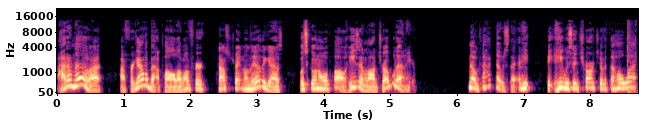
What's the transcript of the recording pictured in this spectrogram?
I don't know. I, I forgot about Paul. I'm over here concentrating on the other guys. What's going on with Paul? He's in a lot of trouble down here. No, God knows that. He, he, he was in charge of it the whole way.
